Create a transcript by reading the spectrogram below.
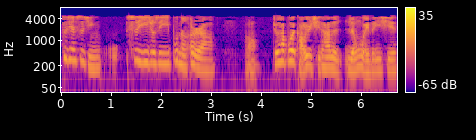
这件事情是一就是一，不能二啊，哦，就是他不会考虑其他的人为的一些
